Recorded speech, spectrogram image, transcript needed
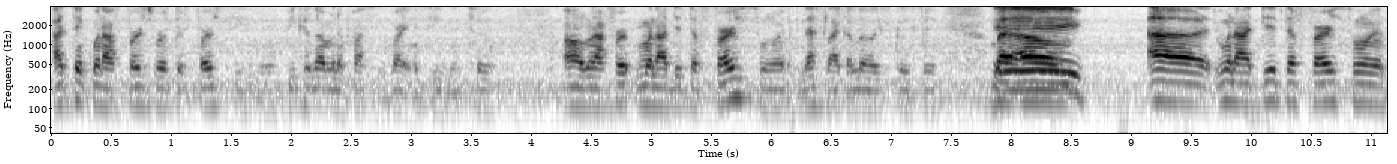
I think when I first wrote the first season, because I'm in the process of writing season two. Um, when I first, when I did the first one, that's like a little exclusive. But um, uh, when I did the first one,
